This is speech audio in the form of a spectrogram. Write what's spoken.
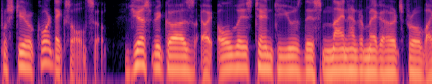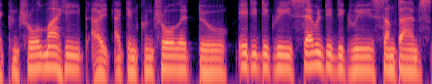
posterior cortex also. Just because I always tend to use this 900 megahertz probe, I control my heat. I, I can control it to 80 degrees, 70 degrees. Sometimes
